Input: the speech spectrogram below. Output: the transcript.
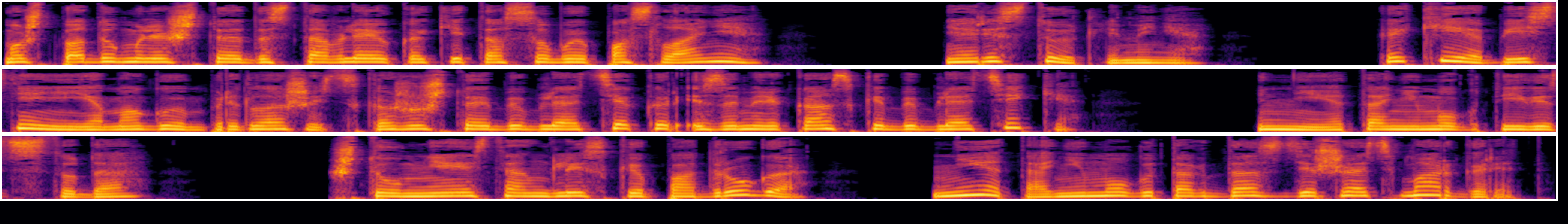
Может, подумали, что я доставляю какие-то особые послания? Не арестуют ли меня? Какие объяснения я могу им предложить? Скажу, что я библиотекарь из американской библиотеки? Нет, они могут явиться туда. Что у меня есть английская подруга? Нет, они могут тогда сдержать Маргарет.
